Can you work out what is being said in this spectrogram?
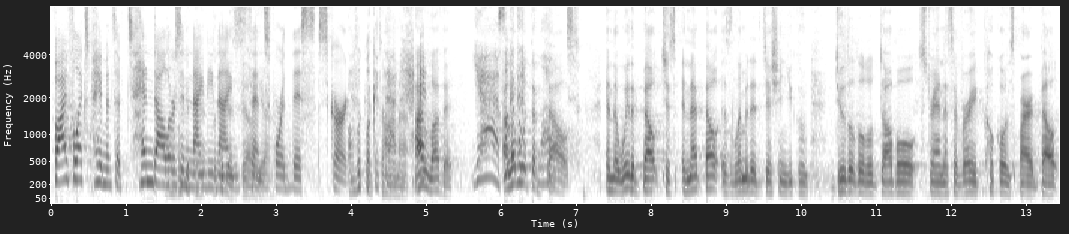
Five flex payments of $10.99 oh, for this skirt. Oh, look, look at, at Donna. that. I and love it. Yes, I love it with the belt. And the way the belt just, and that belt is limited edition. You can do the little double strand. That's a very Coco inspired belt.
